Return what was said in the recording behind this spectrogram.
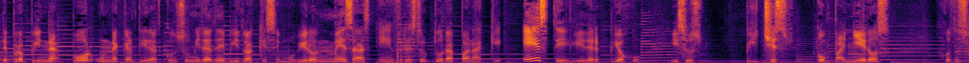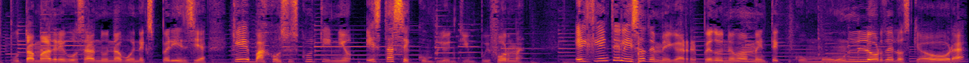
de propina por una cantidad consumida debido a que se movieron mesas e infraestructura para que este líder piojo y sus pinches compañeros de su puta madre gozaran de una buena experiencia que bajo su escrutinio esta se cumplió en tiempo y forma. El cliente le hizo de mega repedo nuevamente como un lord de los que ahora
